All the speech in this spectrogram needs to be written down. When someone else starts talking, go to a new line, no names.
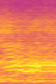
Oh.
